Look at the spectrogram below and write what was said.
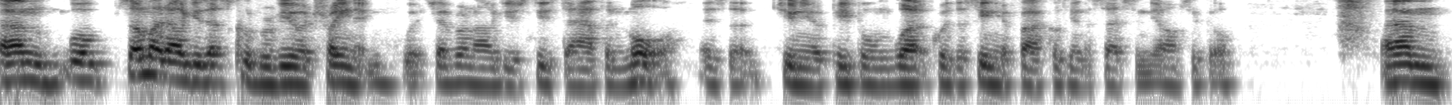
Um, well, some might argue that's called reviewer training, which everyone argues needs to happen more, is that junior people work with the senior faculty in assessing the article. Um,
